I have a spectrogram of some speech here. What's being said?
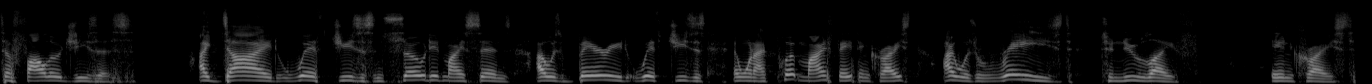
to follow Jesus. I died with Jesus, and so did my sins. I was buried with Jesus. And when I put my faith in Christ, I was raised to new life in Christ.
